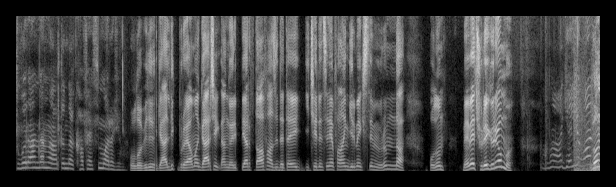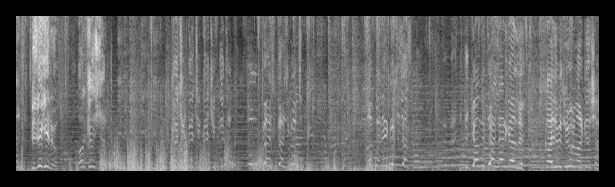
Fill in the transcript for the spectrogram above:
Şu brandanın altında kafes mi var acaba? Olabilir. Geldik buraya ama gerçekten garip bir yer. Daha fazla detaya içerisine falan girmek istemiyorum da. Oğlum Mehmet şurayı görüyor musun? Ana geliyor lan. Lan bize geliyor. Arkadaşlar. Kaçın kaçın kaçın kaçın. Oğlum kaç kaç kaç. Lan nereye kaçacağız? Dikenli teller geldi. Kaydı bitiriyorum arkadaşlar.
